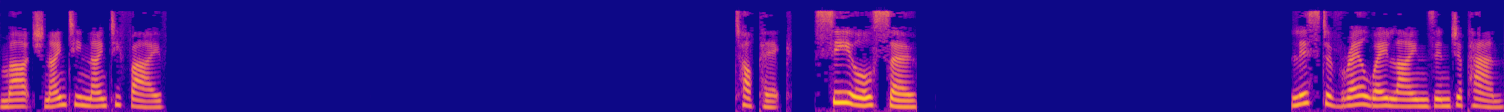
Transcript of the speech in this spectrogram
March 1995. Topic. See also List of railway lines in Japan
